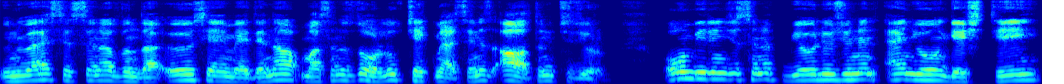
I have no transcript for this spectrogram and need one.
üniversite sınavında ÖSYM'de ne yapmazsanız zorluk çekmezseniz altını çiziyorum. 11. sınıf biyolojinin en yoğun geçtiği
